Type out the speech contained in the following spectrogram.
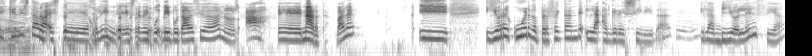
¿Y quién estaba? Este, Jolín, este dipu- diputado de Ciudadanos. Ah, eh, Nart, ¿vale? Y, y yo recuerdo perfectamente la agresividad y la violencia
